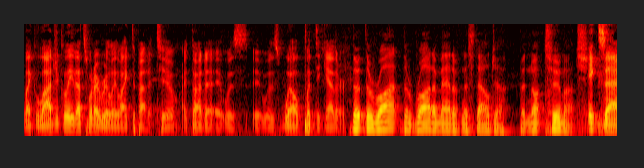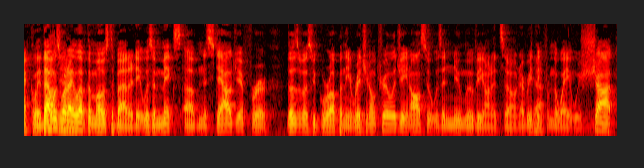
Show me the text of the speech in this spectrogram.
like logically. That's what I really liked about it too. I thought uh, it was it was well put together. The, the, right, the right amount of nostalgia, but not too much. Exactly. That was what. I loved the most about it. It was a mix of nostalgia for those of us who grew up in the original trilogy, and also it was a new movie on its own. Everything Yeah. from the way it was shot,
